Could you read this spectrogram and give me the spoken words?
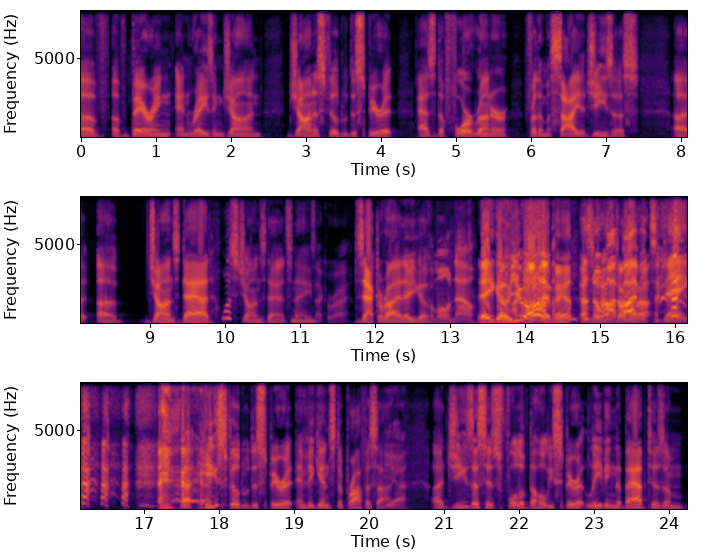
of of bearing and raising John. John is filled with the Spirit as the forerunner for the Messiah, Jesus. Uh, uh, John's dad, what's John's dad's name? Zechariah. Zechariah. There you go. Come on now. There you go. You on my- it, man. That's I know what my I'm talking Bible about. today. Uh, he's filled with the Spirit and begins to prophesy. Yeah. Uh, Jesus is full of the Holy Spirit, leaving the baptism,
